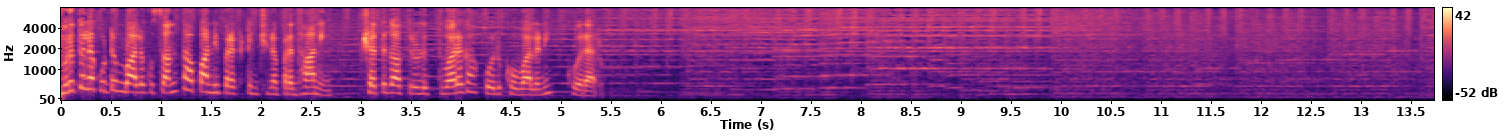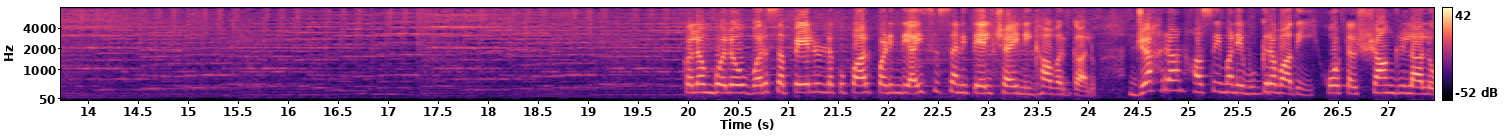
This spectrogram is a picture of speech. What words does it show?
మృతుల కుటుంబాలకు సంతాపాన్ని ప్రకటించిన ప్రధాని క్షతగాత్రులు త్వరగా కోలుకోవాలని కోరారు. కొలంబోలో వరుస పేలుళ్ళకు పాల్పడింది ఐసిస్ అని తేల్చాయి నిఘా వర్గాలు. జహ్రాన్ హసీం అనే ఉగ్రవాది హోటల్ షాంగ్రిలాలో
